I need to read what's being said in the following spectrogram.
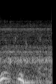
Yeah.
